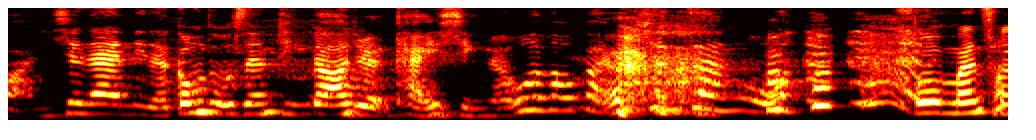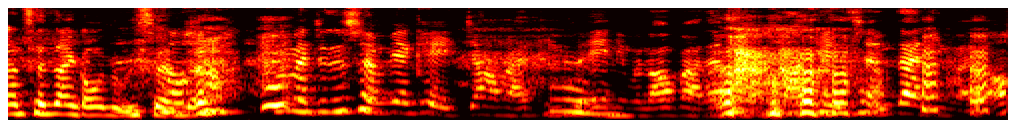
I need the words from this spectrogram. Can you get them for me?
哇，你现在你的工读生听到就很开心了，我老板称赞我，我蛮常称赞工读生的，根本就是顺便可以叫他们来听着，哎，你们老板在讲可以称赞你们哦。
